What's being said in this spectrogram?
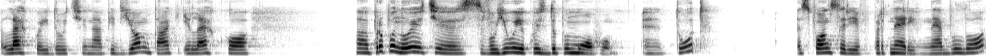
легко йдуть на підйом, так, і легко пропонують свою якусь допомогу. Тут спонсорів, партнерів не було,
